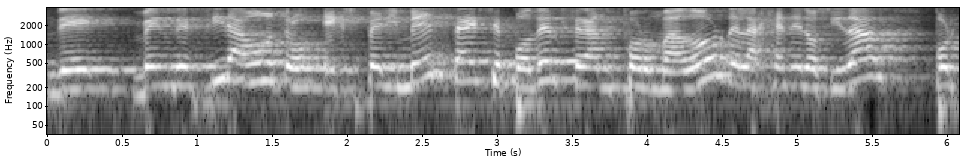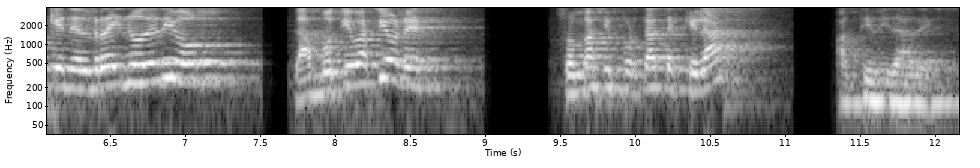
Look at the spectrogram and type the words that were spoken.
de bendecir a otro. Experimenta ese poder transformador de la generosidad, porque en el reino de Dios las motivaciones son más importantes que las actividades.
